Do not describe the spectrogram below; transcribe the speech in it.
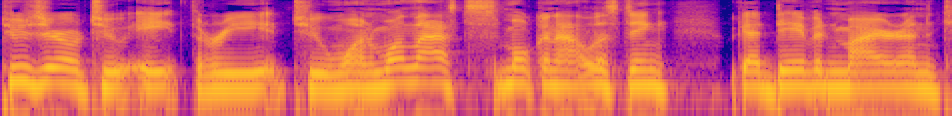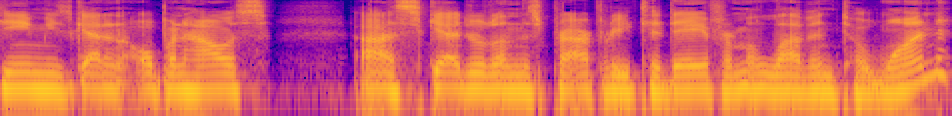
202 8321. One last smoking out listing. We got David Meyer on the team. He's got an open house uh, scheduled on this property today from 11 to 1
